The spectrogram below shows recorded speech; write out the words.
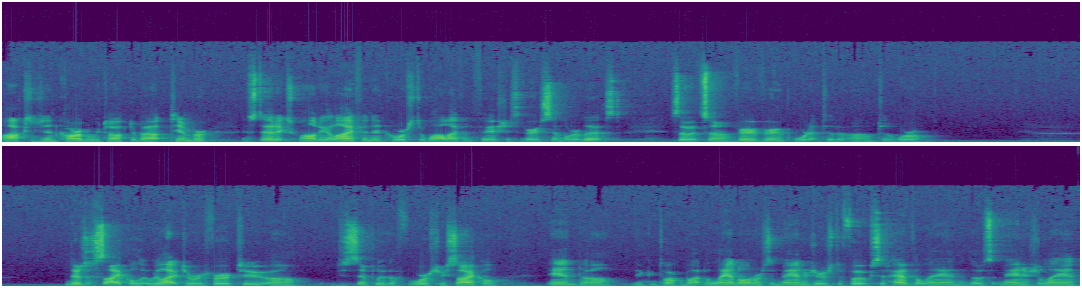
oxygen, carbon, we talked about, timber, aesthetics, quality of life, and then, of course, to wildlife and fish, it's a very similar list. So it's uh, very, very important to the, uh, to the world there's a cycle that we like to refer to, uh, just simply the forestry cycle. And uh, you can talk about the landowners and managers, the folks that have the land and those that manage the land,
